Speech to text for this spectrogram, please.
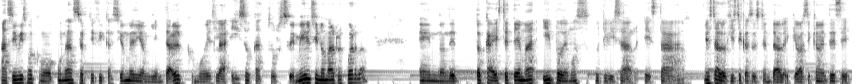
asimismo como una certificación medioambiental como es la ISO 14000, si no mal recuerdo, en donde toca este tema y podemos utilizar esta, esta logística sustentable que básicamente se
